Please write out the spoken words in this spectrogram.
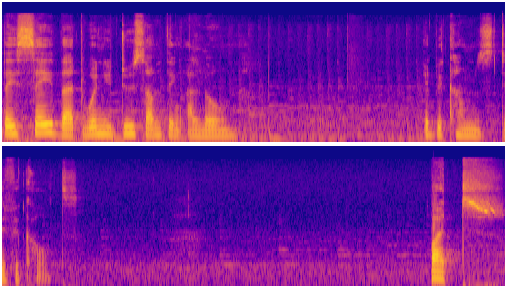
they say that when you do something alone, it becomes difficult. But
